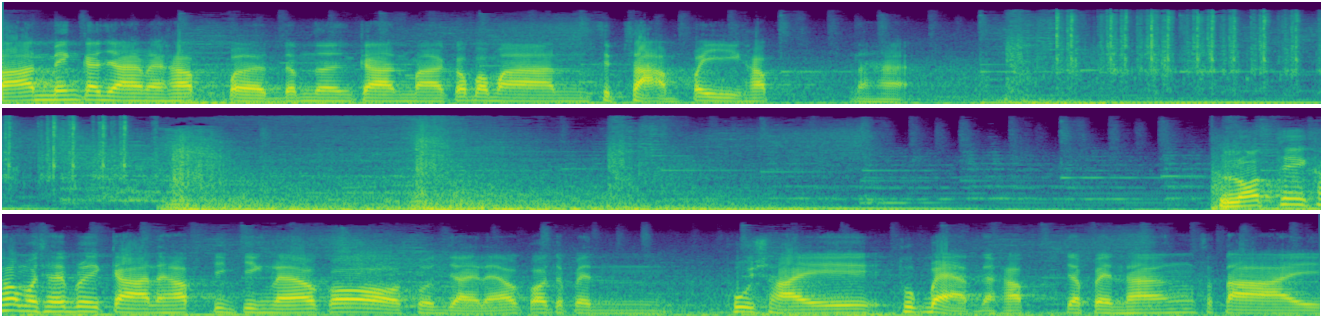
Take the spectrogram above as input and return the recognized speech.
ร้านเม้งกันยางนะครับ เปิดดำเนินการมาก็ประมาณ 13 ปีครับนะฮะ รถที่เข้ามาใช้บริการนะครับ จริง ๆ แล้วก็ส่วนใหญ่แล้วก็จะเป็นผู้ใช้ทุกแบบนะครับ จะเป็นทั้งสไตล์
